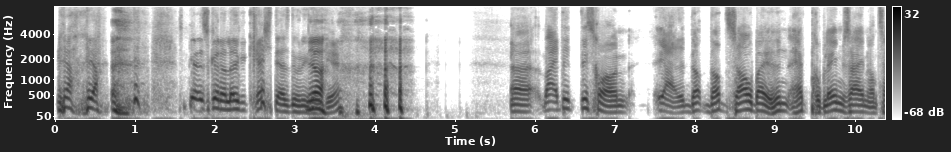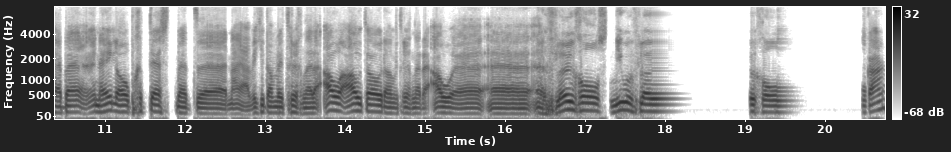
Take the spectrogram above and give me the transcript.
Ja, ja. ze, kunnen, ze kunnen een leuke crashtest doen iedere Ja. keer. Eh, maar het, het is gewoon... Ja, dat, dat zou bij hun het probleem zijn. Want ze hebben een hele hoop getest met... eh, nou ja, weet je, dan weer terug naar de oude auto. Dan weer terug naar de oude eh, eh, vleugels. Nieuwe vleugels. Elkaar.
